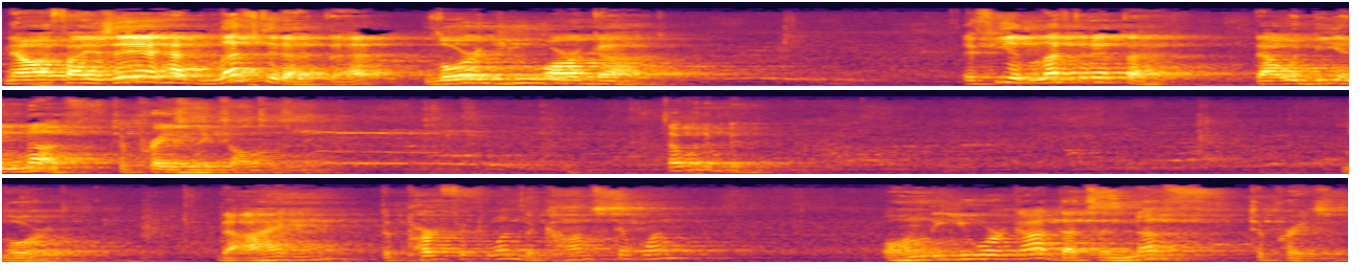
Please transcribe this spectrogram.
Now, if Isaiah had left it at that, Lord, you are God. If he had left it at that, that would be enough to praise and exalt his name. That would have been. Lord, the I am, the perfect one, the constant one, only you are God. That's enough to praise him.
